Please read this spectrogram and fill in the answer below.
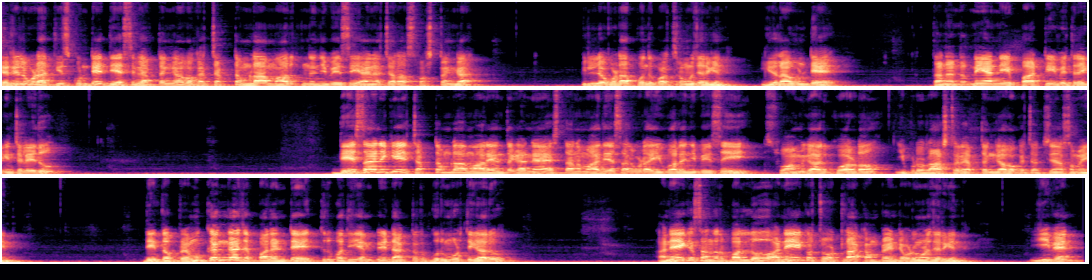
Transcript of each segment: చర్యలు కూడా తీసుకుంటే దేశవ్యాప్తంగా ఒక చట్టంలా మారుతుందని చెప్పేసి ఆయన చాలా స్పష్టంగా పిల్లో కూడా పొందుపరచడం జరిగింది. ఇదిలా ఉంటే తన నిర్ణయాన్ని పార్టీ వ్యతిరేకించలేదు. దేశానికే చట్టంలా మారేంతగా న్యాయస్థానం ఆదేశాలు కూడా ఇవ్వాలని చెప్పేసి స్వామి గారు కోరడం ఇప్పుడు రాష్ట్ర వ్యాప్తంగా ఒక చర్చనీయాంశమైంది. దీంట్లో ప్రముఖంగా చెప్పాలంటే తిరుపతి ఎంపీ డాక్టర్ గురుమూర్తి గారు అనేక సందర్భాల్లో అనేక చోట్ల కంప్లైంట్ ఇవ్వడం కూడా జరిగింది. ఈవెన్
